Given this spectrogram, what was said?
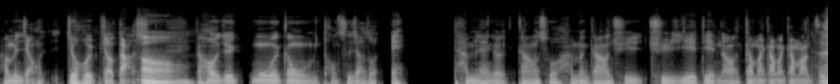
他们讲就会比较大声，哦，然后我就默默跟我们同事讲说，哎、他们两个刚刚说他们刚刚去去夜店，然后干嘛干嘛干嘛之类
